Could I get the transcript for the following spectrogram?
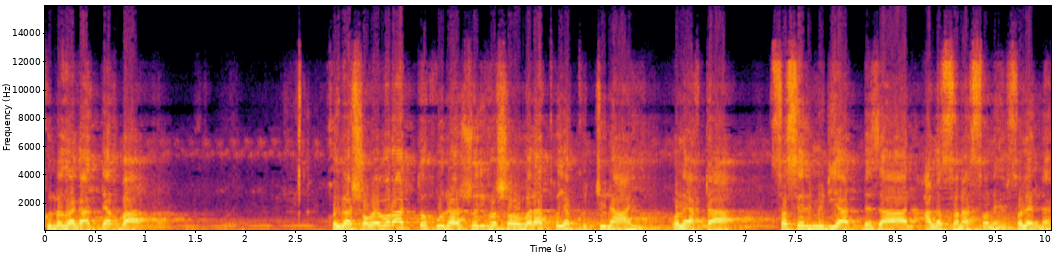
কোনো জায়গাত দেখবা হইবা সবে বরাত তো কুরআন শরীফের সবে বরাত হইয়া খুঁজছু নাই। বলে একটা সোশ্যাল মিডিয়াত বেজান আলোচনা চলে চলেন না?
